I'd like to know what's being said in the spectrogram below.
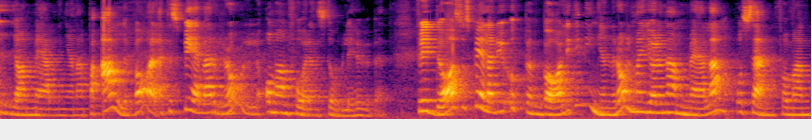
IA-anmälningarna på allvar. Att det spelar roll om man får en stol i huvudet. För idag så spelar det ju uppenbarligen ingen roll. Man gör en anmälan och sen får man,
